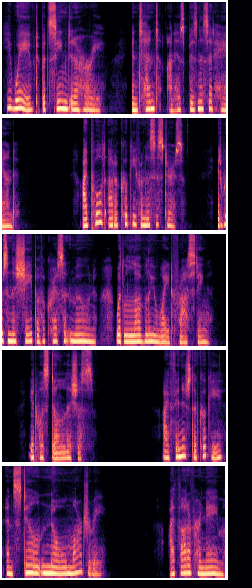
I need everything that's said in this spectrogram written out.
He waved but seemed in a hurry, intent on his business at hand. I pulled out a cookie from the sisters. It was in the shape of a crescent moon with lovely white frosting. It was delicious. I finished the cookie and still no Marjorie. I thought of her name.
